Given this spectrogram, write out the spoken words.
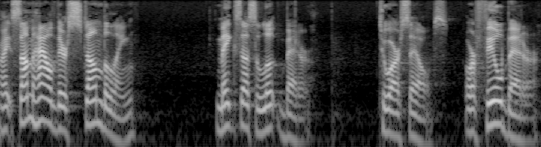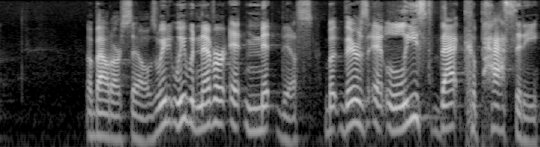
Right? Somehow their stumbling makes us look better to ourselves or feel better about ourselves. We, we would never admit this, but there's at least that capacity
